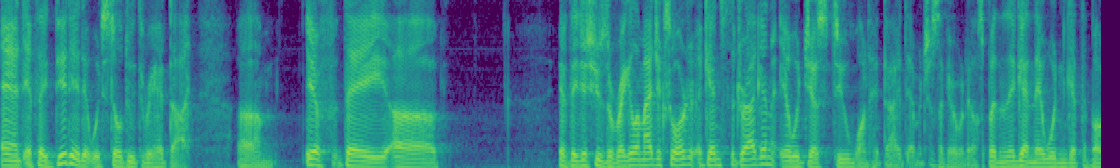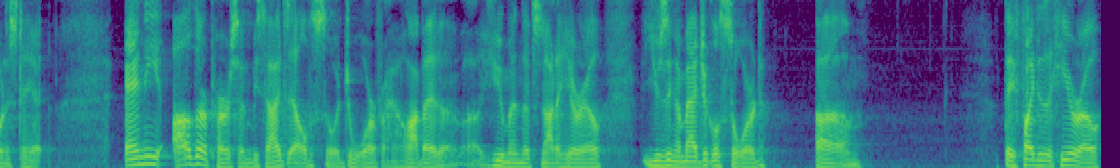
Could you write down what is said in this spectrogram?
And if they did hit, it would still do three hit die. Um, if they uh, if they just used a regular magic sword against the dragon, it would just do one hit die damage, just like everybody else. But then again, they wouldn't get the bonus to hit any other person besides elves, so a dwarf, a hobbit, a, a human that's not a hero, using a magical sword, um, they fight as a hero,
